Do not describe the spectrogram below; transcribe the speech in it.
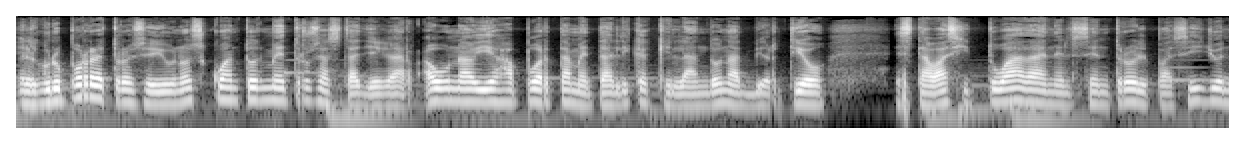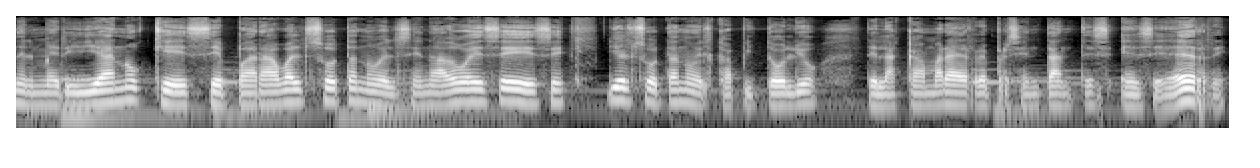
El grupo retrocedió unos cuantos metros hasta llegar a una vieja puerta metálica que Landon advirtió estaba situada en el centro del pasillo en el meridiano que separaba el sótano del Senado SS y el sótano del Capitolio de la Cámara de Representantes SR.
